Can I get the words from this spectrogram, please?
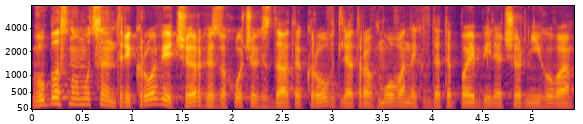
В обласному центрі крові черги з охочих здати кров для травмованих в ДТП біля Чернігова.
